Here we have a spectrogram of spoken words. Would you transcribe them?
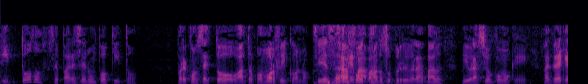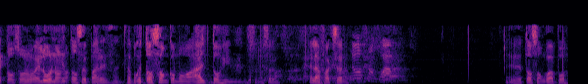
Y todos se parecen un poquito por el concepto antropomórfico, ¿no? Sí, esa era foto. bajando su vibración como que para que todos son el uno, que todos se parecen, porque todos son como altos y no sé, en las facciones. Todos son guapos. Eh, todos son guapos,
